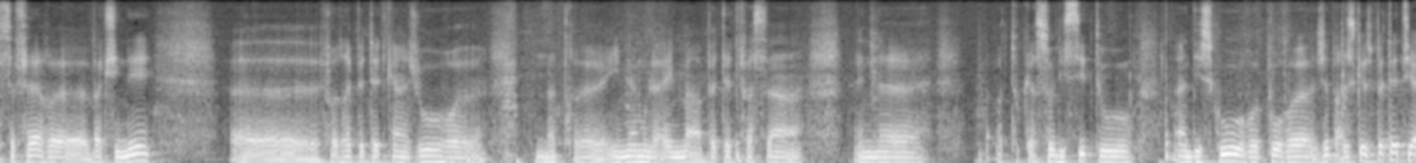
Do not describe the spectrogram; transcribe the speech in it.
se faire vacciner. Il euh, faudrait peut-être qu'un jour euh, notre imam ou la imam peut-être fasse un, euh, en tout cas sollicite ou un discours pour, je sais pas, est-ce que peut-être il y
